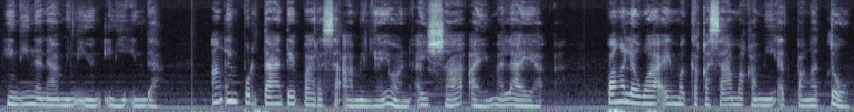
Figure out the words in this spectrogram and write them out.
hindi na namin iyon iniinda. Ang importante para sa amin ngayon ay siya ay malaya. Pangalawa ay magkakasama kami at pangatlo,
